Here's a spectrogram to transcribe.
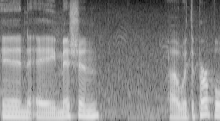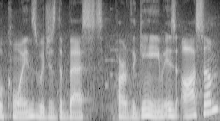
in a mission uh, with the purple coins, which is the best part of the game, is awesome.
